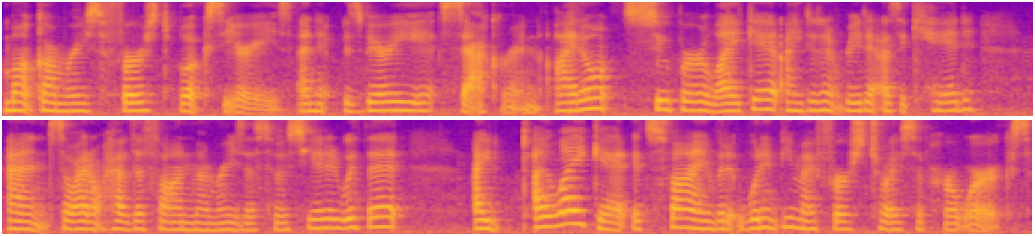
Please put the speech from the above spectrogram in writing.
Montgomery's first book series, and it was very saccharine. I don't super like it. I didn't read it as a kid, and so I don't have the fond memories associated with it. I, I like it, it's fine, but it wouldn't be my first choice of her works.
